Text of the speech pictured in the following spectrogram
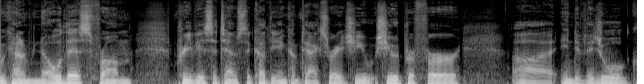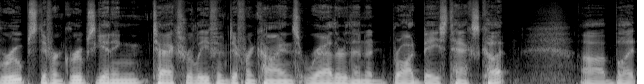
We kind of know this from previous attempts to cut the income tax rate. She she would prefer uh, individual groups, different groups getting tax relief of different kinds rather than a broad based tax cut. Uh, but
